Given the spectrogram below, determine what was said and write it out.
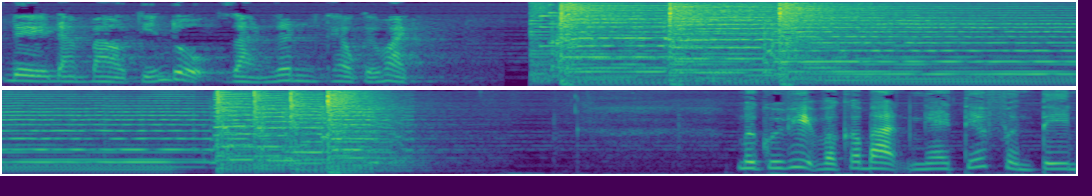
để đảm bảo tiến độ giải ngân theo kế hoạch. Mời quý vị và các bạn nghe tiếp phần tin.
